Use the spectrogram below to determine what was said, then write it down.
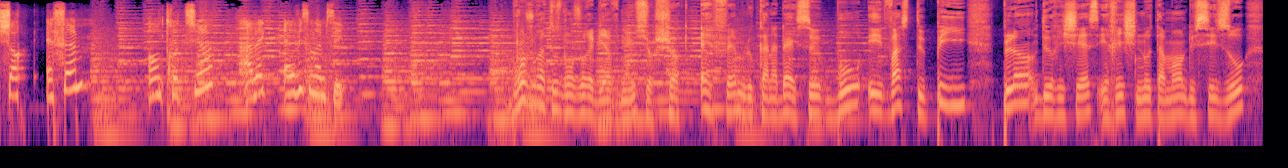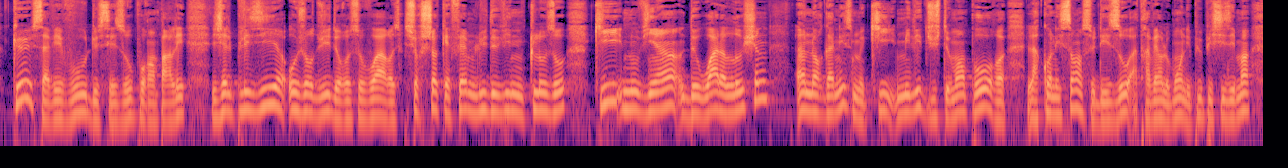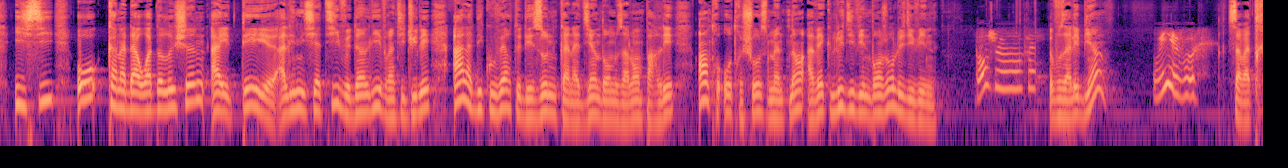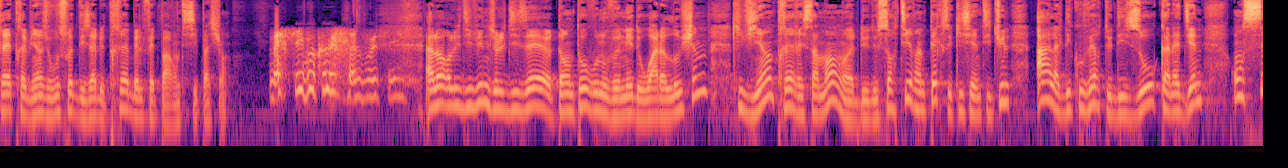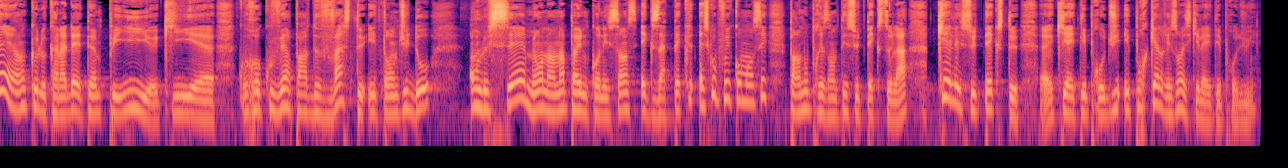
Choc FM, entretien avec Elvis MC. Bonjour à tous, bonjour et bienvenue sur Choc FM. Le Canada est ce beau et vaste pays plein de richesses et riche notamment de ses eaux. Que savez-vous de ces eaux Pour en parler, j'ai le plaisir aujourd'hui de recevoir sur Choc FM Ludovine Clozo qui nous vient de Waterlotion, un organisme qui milite justement pour la connaissance des eaux à travers le monde et plus précisément ici au Canada. Waterlotion a été à l'initiative d'un livre intitulé À la découverte des zones canadiennes dont nous allons parler entre autres choses maintenant avec Ludivine. Bonjour Ludivine. Bonjour. Vous allez bien? Oui, et vous? Ça va très très bien. Je vous souhaite déjà de très belles fêtes par anticipation. Merci beaucoup, vous aussi. Alors Ludivine, je le disais euh, tantôt, vous nous venez de Waterlotion, qui vient très récemment euh, de, de sortir un texte qui s'intitule À la découverte des eaux canadiennes. On sait hein, que le Canada est un pays euh, qui est recouvert par de vastes étendues d'eau. On le sait, mais on n'en a pas une connaissance exacte. Est-ce que vous pouvez commencer par nous présenter ce texte-là? Quel est ce texte qui a été produit et pour quelle raison est-ce qu'il a été produit?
